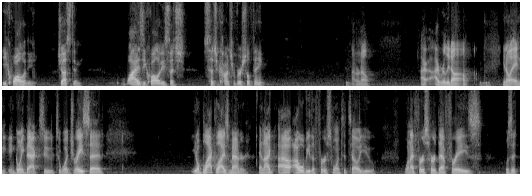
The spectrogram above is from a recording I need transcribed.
equality, Justin, why is equality such such a controversial thing? I don't know. I, I really don't. You know, and, and going back to to what Dre said, you know, Black Lives Matter, and I, I I will be the first one to tell you when I first heard that phrase was it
